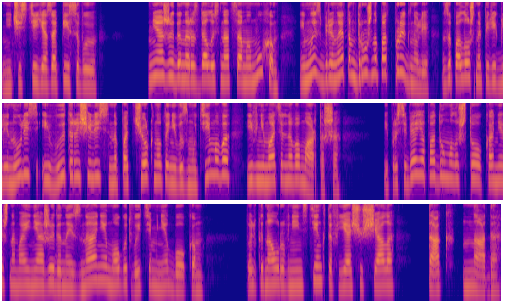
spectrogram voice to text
«Нечисти я записываю!» Неожиданно раздалось над самым ухом, и мы с брюнетом дружно подпрыгнули, заполошно переглянулись и вытаращились на подчеркнуто невозмутимого и внимательного Марташа. И про себя я подумала, что, конечно, мои неожиданные знания могут выйти мне боком. Только на уровне инстинктов я ощущала «так надо».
